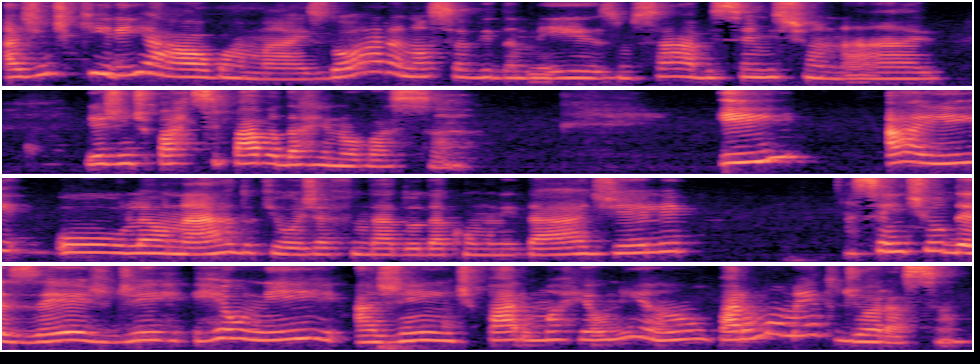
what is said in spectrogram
a gente queria algo a mais, doar a nossa vida mesmo, sabe? Ser missionário. E a gente participava da renovação. E aí o Leonardo, que hoje é fundador da comunidade, ele sentiu o desejo de reunir a gente para uma reunião, para um momento de oração.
